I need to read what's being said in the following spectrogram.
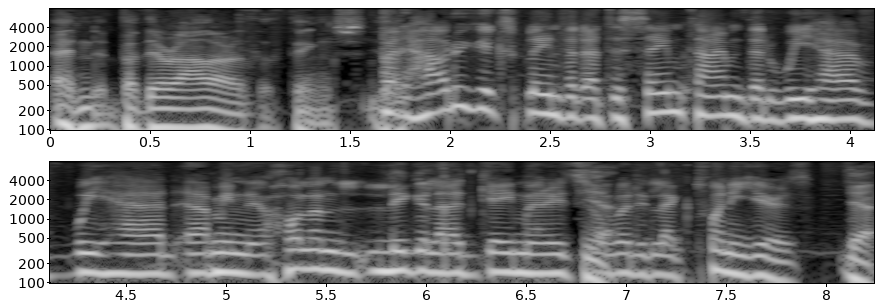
and but there are other things. But like- how do you explain that at the same time that we have, we had, I mean, Holland legalized gay marriage Yeah. already like 20 years yeah,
